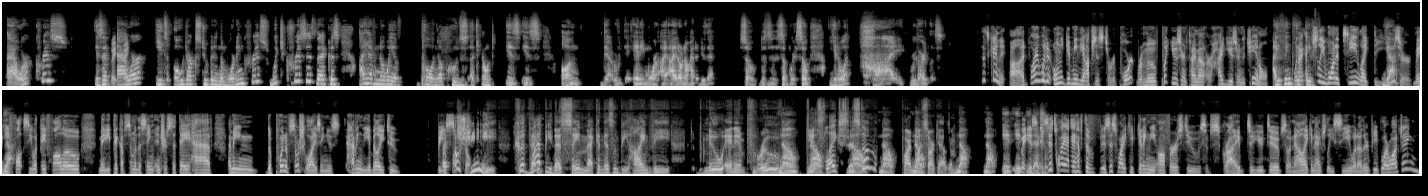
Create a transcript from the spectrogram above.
our Chris? Is that Wait, wait. our? It's oh dark stupid in the morning, Chris. Which Chris is that? Because I have no way of pulling up whose account is is on there anymore. I I don't know how to do that. So this is somewhere. So you know what? Hi, regardless. That's kind of odd. Why would it only give me the options to report, remove, put user in timeout, or hide user in the channel I think when I actually want to see like the Yeah. user, maybe Yeah. fo- see what they follow, maybe pick up some of the same interests that they have. I mean, the point of socializing is having the ability to be Uh, social. Gee, could that be the same mechanism behind the new and improved no no dislike system? no no Pardon no. my sarcasm. No, no. It it, Wait, it is, actually. is this why I have to? Is this why I keep getting the offers to subscribe to YouTube? So now I can actually see what other people are watching.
